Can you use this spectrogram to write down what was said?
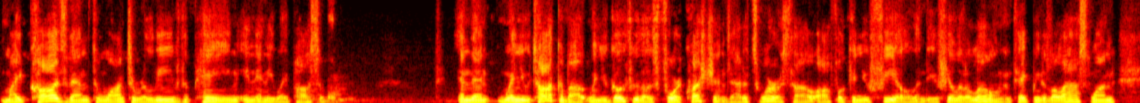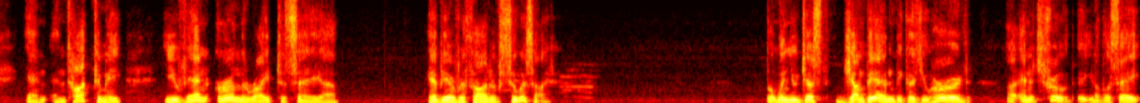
might cause them to want to relieve the pain in any way possible. And then when you talk about, when you go through those four questions at its worst, how awful can you feel? And do you feel it alone? And take me to the last one and, and talk to me. You then earn the right to say, uh, Have you ever thought of suicide? But when you just jump in because you heard, uh, and it's true, you know, they'll say,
